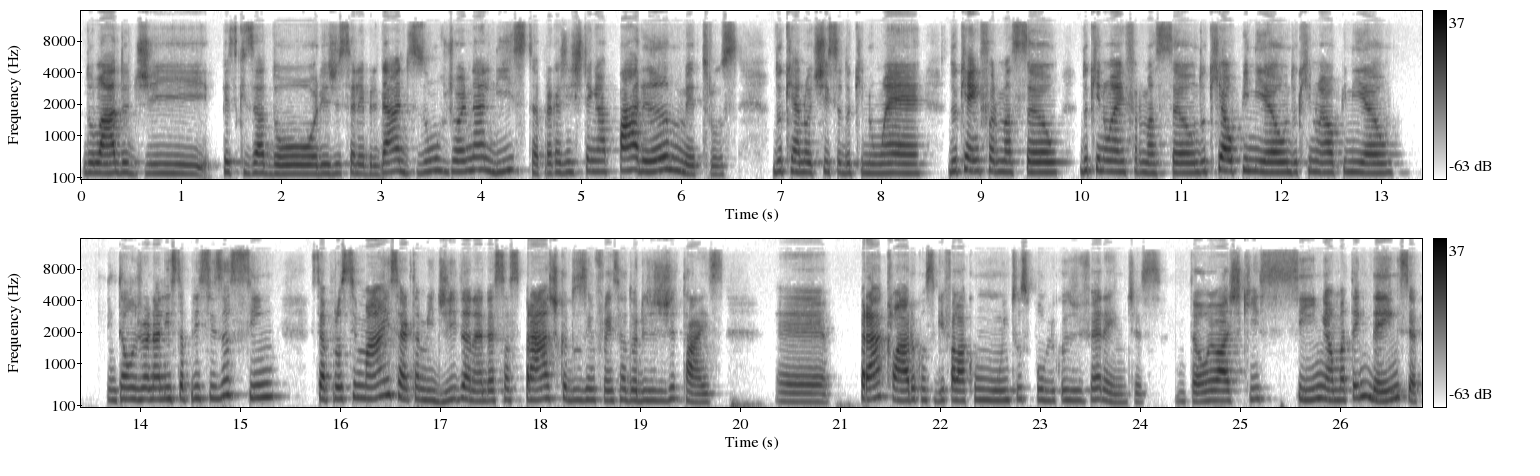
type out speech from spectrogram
do lado de pesquisadores, de celebridades, um jornalista, para que a gente tenha parâmetros do que é notícia, do que não é, do que é informação, do que não é informação, do que é opinião, do que não é opinião. Então, o jornalista precisa sim se aproximar, em certa medida, né, dessas práticas dos influenciadores digitais. É, para, claro, conseguir falar com muitos públicos diferentes. Então, eu acho que sim, é uma tendência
